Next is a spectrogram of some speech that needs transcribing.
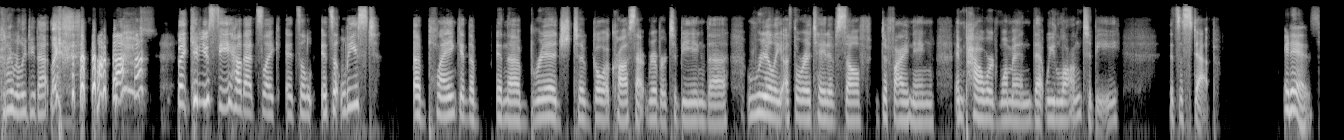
could i really do that? Like but can you see how that's like it's a it's at least a plank in the in the bridge to go across that river to being the really authoritative self-defining empowered woman that we long to be it's a step It is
